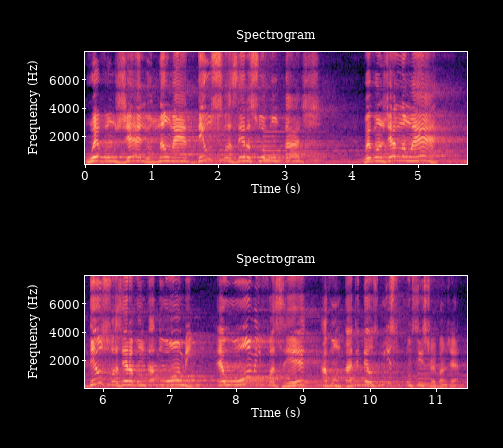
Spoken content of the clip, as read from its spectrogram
O Evangelho não é Deus fazer a sua vontade. O Evangelho não é Deus fazer a vontade do homem. É o homem fazer a vontade de Deus. Nisso consiste o Evangelho.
